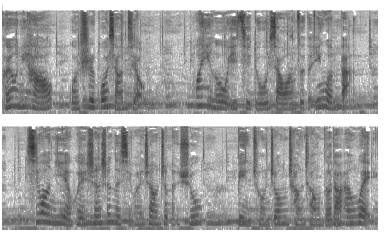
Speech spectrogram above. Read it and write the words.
朋友你好，我是郭祥九，欢迎和我一起读《小王子》的英文版。希望你也会深深的喜欢上这本书，并从中常常得到安慰。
